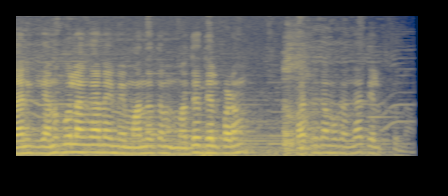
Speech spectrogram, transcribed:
దానికి అనుకూలంగానే మేము మద్దతు మద్దతు తెలపడం పత్రికాముఖంగా తెలుపుతున్నాం.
